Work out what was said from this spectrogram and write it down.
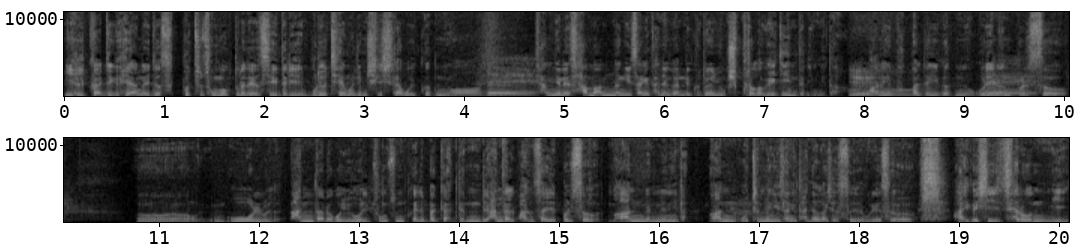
10가지 그 해양 레저 스포츠 종목들에 대해서 저희들이 무료 체험을 지금 실시하고 있거든요. 어, 네. 작년에 4만 명 이상이 다녀갔는데 그중에 60%가 외지인들입니다. 예. 반응이 폭발적이거든요. 올해는 네. 벌써 어, 5월 한 달하고 6월 중순까지밖에 안 됐는데 한 달 반 사이에 벌써 만 몇 명이 다- 만 5천 명 이상이 다녀가셨어요. 그래서 아 이것이 새로운 미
